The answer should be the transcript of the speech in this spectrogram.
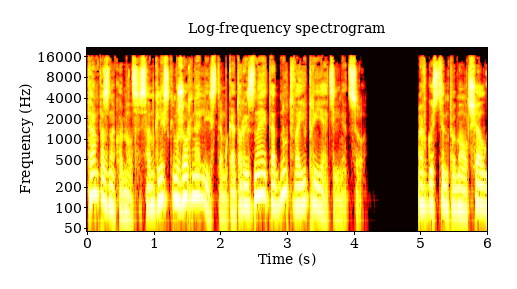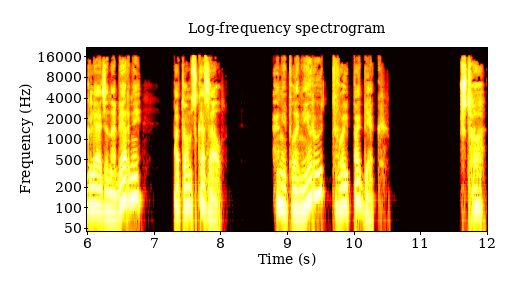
Там познакомился с английским журналистом, который знает одну твою приятельницу. Августин помолчал, глядя на Берни, потом сказал. «Они планируют твой побег». «Что?»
